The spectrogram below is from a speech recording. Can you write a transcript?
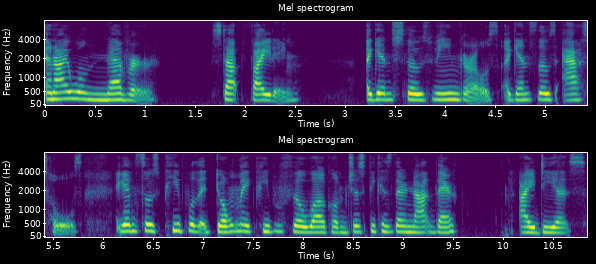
And I will never stop fighting against those mean girls, against those assholes, against those people that don't make people feel welcome just because they're not their ideas.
